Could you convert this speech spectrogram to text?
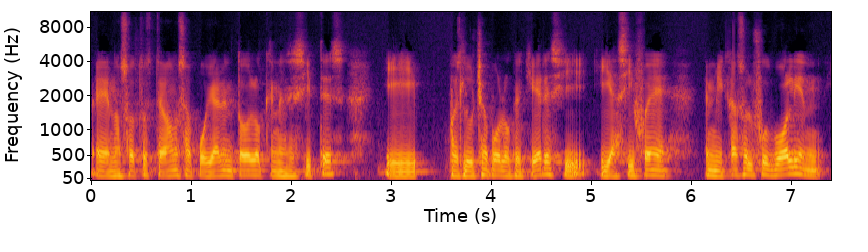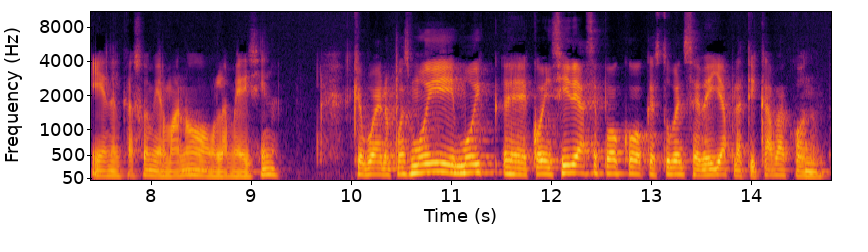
Eh, nosotros te vamos a apoyar en todo lo que necesites y pues lucha por lo que quieres y, así fue en mi caso el fútbol y en, el caso de mi hermano la medicina. Qué bueno, pues muy, muy eh, coincide. Hace poco que estuve en Sevilla, platicaba con,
